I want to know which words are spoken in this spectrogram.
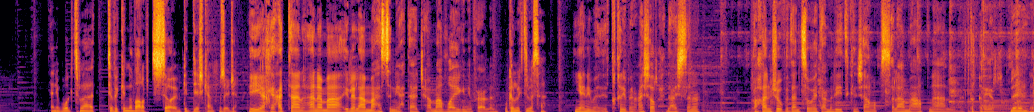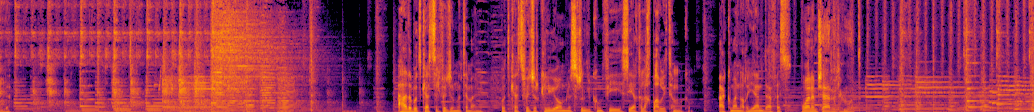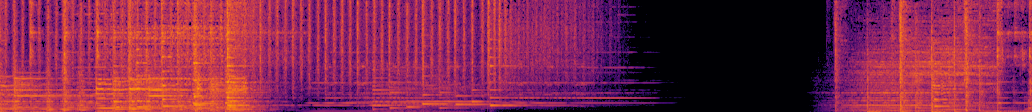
يعني بوقت ما تفك النظارة بتستوعب قديش كانت مزعجة. هي يا أخي حتى أنا أنا ما إلى الآن ما أحس إني أحتاجها ما تضايقني فعلا. وكم عمرك تلبسها؟ يعني ما تقريبا 10 11 سنة فخلينا نشوف إذا أنت سويت عمليتك إن شاء الله بالسلامة عطنا التقرير. بإذن الله. هذا بودكاست الفجر من ثمانية. بودكاست فجر كل يوم نسرد لكم فيه سياق الأخبار اللي تهمكم. معكم أنا ريان دعفس. وأنا مشاعر الحمود.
